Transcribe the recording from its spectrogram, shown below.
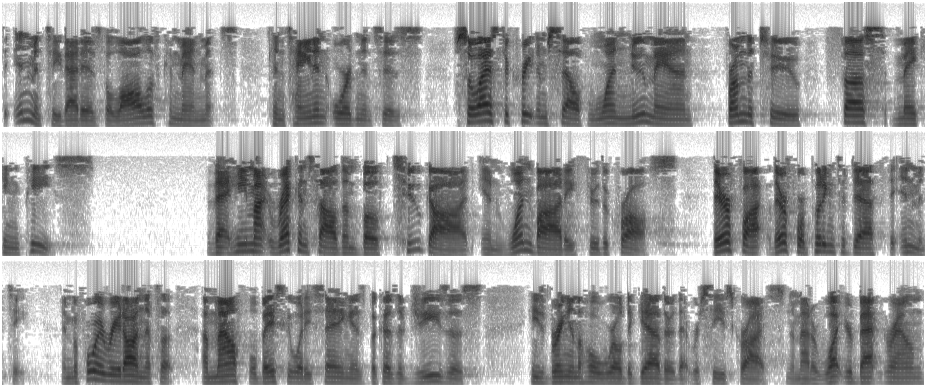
the enmity, that is, the law of commandments contained in ordinances, so as to create in himself one new man from the two, thus making peace, that he might reconcile them both to God in one body through the cross, therefore, therefore putting to death the enmity. And before we read on, that's a, a mouthful. Basically, what he's saying is because of Jesus, he's bringing the whole world together that receives Christ. No matter what your background,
